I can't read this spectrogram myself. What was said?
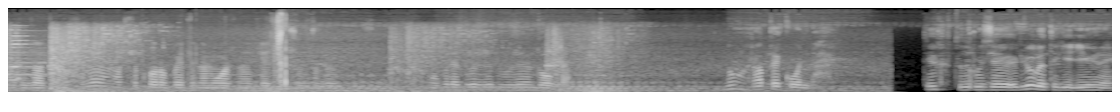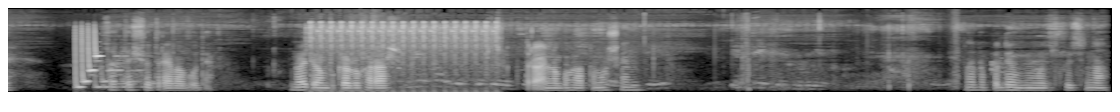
Розв'язати машини, ось такого робити не можна, як я тільки зробив. Ну, буде дуже-дуже добре. Ну, гра прикольна. Тих, хто, друзі, любить такі ігри. Це те, що треба буде. Давайте я вам покажу гараж. Тут реально багато машин. Зараз подивимось, друзі, на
